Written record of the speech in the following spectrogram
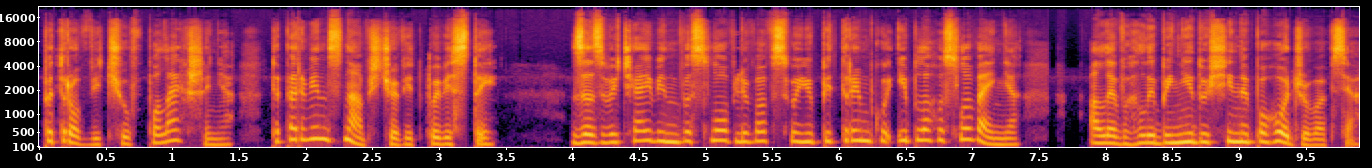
Петров відчув полегшення, тепер він знав, що відповісти. Зазвичай він висловлював свою підтримку і благословення, але в глибині душі не погоджувався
